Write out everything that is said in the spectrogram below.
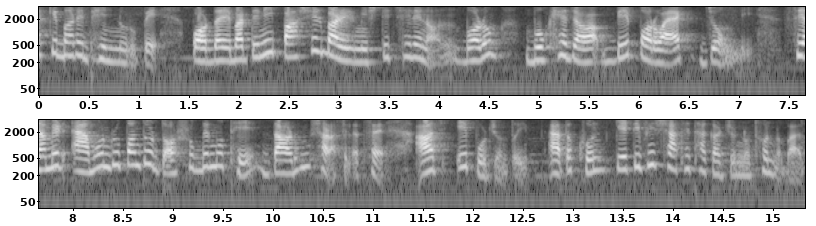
একেবারে ভিন্ন রূপে। পর্দায় এবার তিনি পাশের বাড়ির মিষ্টি ছেলে নন, বরং বখে যাওয়া বেপরোয়া এক জঙ্গলি। সিয়ামের এমন রূপান্তর দর্শকদের মধ্যে দারুণ সাড়া ফেলেছে। আজ এ পর্যন্তই। এতক্ষণ কেটিভির সাথে থাকার জন্য ধন্যবাদ।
